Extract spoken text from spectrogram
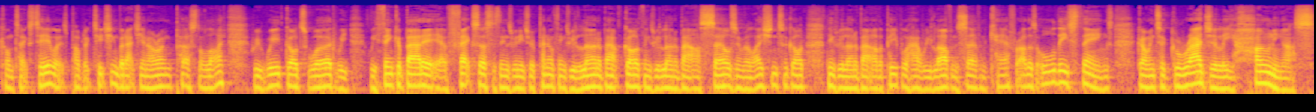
context here where it's public teaching, but actually in our own personal life, we read God's word, we, we think about it, it affects us, the things we need to repent of, things we learn about God, things we learn about ourselves in relation to God, things we learn about other people, how we love and serve and care for others. All these things go into gradually honing us.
